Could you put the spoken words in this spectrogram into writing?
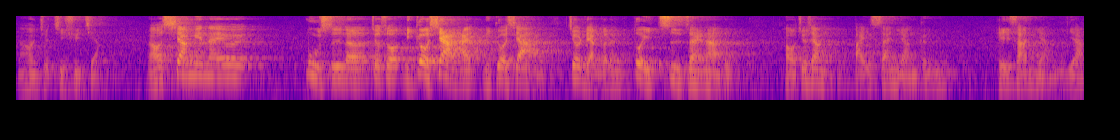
然后你就继续讲。然后下面那一位牧师呢，就说：“你给我下来，你给我下来。”就两个人对峙在那里，好，就像白山羊跟黑山羊一样，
